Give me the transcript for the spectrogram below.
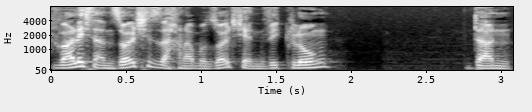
weil ich dann solche Sachen habe und solche Entwicklungen, dann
